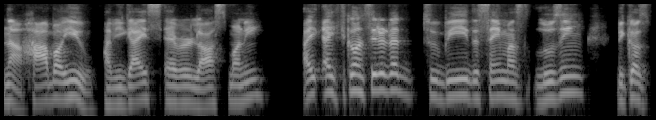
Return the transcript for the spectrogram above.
Now, how about you? Have you guys ever lost money? I, I consider that to be the same as losing because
